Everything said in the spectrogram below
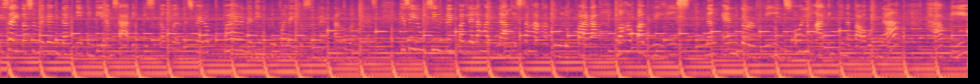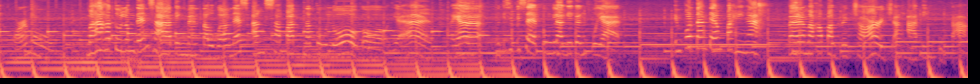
isa ito sa magandang tip, hindi lang sa ating physical wellness, pero para na din po pala ito sa mental wellness. Kasi yung simpleng paglalakad lang is nakakatulong para makapag-release ng endorphins o yung ating tinatawag na happy hormone. Makakatulong din sa ating mental wellness ang sapat na tulog. O, lagi kang puyat. Importante ang pahinga para makapag-recharge ang ating utak.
